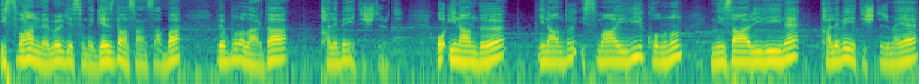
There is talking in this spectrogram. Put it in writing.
İsfahan ve bölgesinde gezdi Hasan Sabbah ve buralarda talebe yetiştirdi. O inandığı, inandığı İsmaili kolunun nizariliğine talebe yetiştirmeye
